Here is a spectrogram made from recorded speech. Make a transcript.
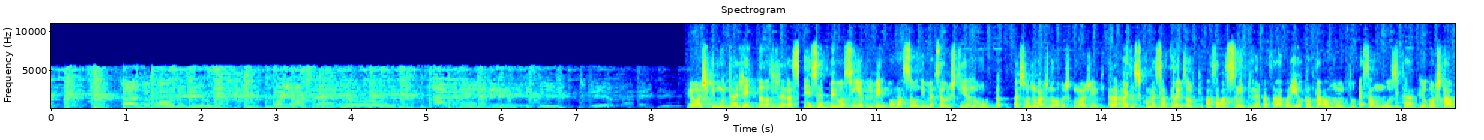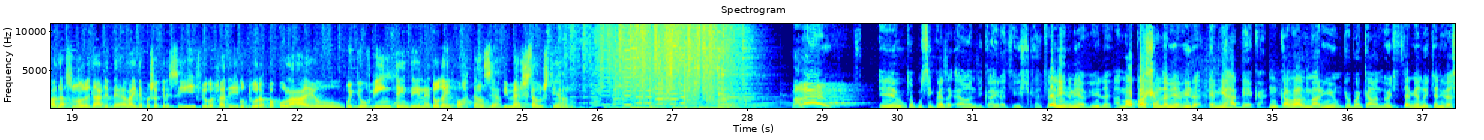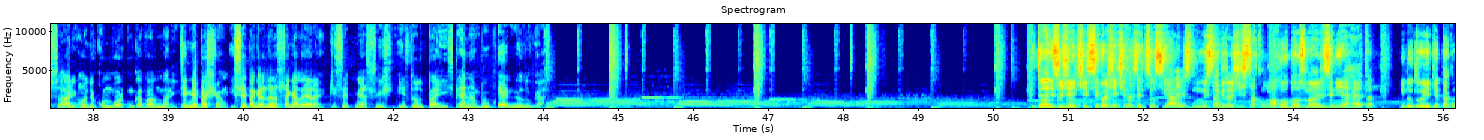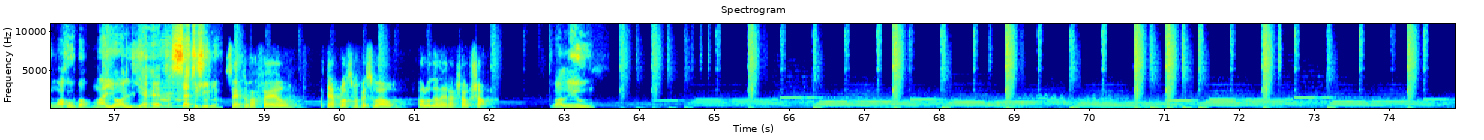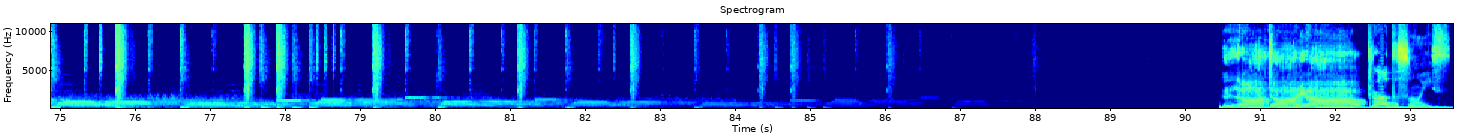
Eu acho que muita gente da nossa geração recebeu, assim, a primeira informação de Marcelo Lustiano, pessoas mais novas como a gente, através desse comercial de televisão, porque passava sempre, né? Passava e eu cantava muito essa música, que eu gostava da sonoridade dela, e depois que eu cresci, fui gostar de cultura popular, eu foi que eu vim entender, né, toda a importância de Mestre Salustiano. Eu estou com 50 anos de carreira artística, feliz na minha vida. A maior paixão da minha vida é minha rabeca. Um cavalo marinho que eu banquei uma noite, até minha noite de aniversário, onde eu comemoro com um cavalo marinho. Tem minha paixão. E sempre agradando essa galera que sempre me assiste em todo o país. Pernambuco é meu lugar. Então é isso, gente. Sigam a gente nas redes sociais. No Instagram a gente está como arroba os maiores em linha reta. E no Twitter está como arroba maior linha reta. Certo, Júnior? Certo, Rafael. Até a próxima, pessoal. Falou, galera. Tchau, tchau. Valeu. Produções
